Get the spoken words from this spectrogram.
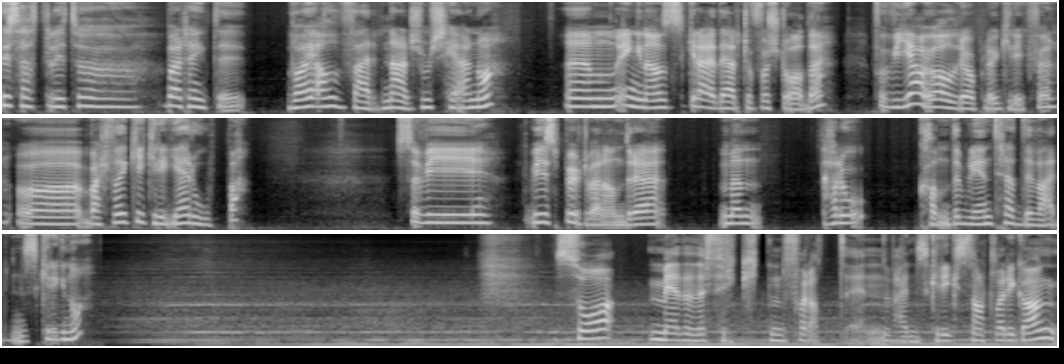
vi satt litt og bare tenkte hva i all verden er det som skjer nå? Um, ingen av oss greide helt å forstå det, for vi har jo aldri opplevd krig før, og i hvert fall ikke krig i Europa. Så vi, vi spurte hverandre, men hallo, kan det bli en tredje verdenskrig nå? Så med denne frykten for at en verdenskrig snart var i gang,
